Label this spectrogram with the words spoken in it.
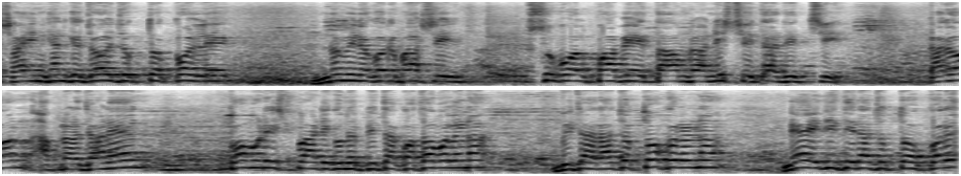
শাহিন খানকে জয়যুক্ত করলে নবীনগরবাসী সুবল পাবে তা আমরা নিশ্চয়তা দিচ্ছি। কারণ আপনারা জানেন, কমিউনিস্ট পার্টি কোনো পিতা কথা বলে না বিতা রাজত্ব করে না, ন্যায় নীতি রাজত্ব করে,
